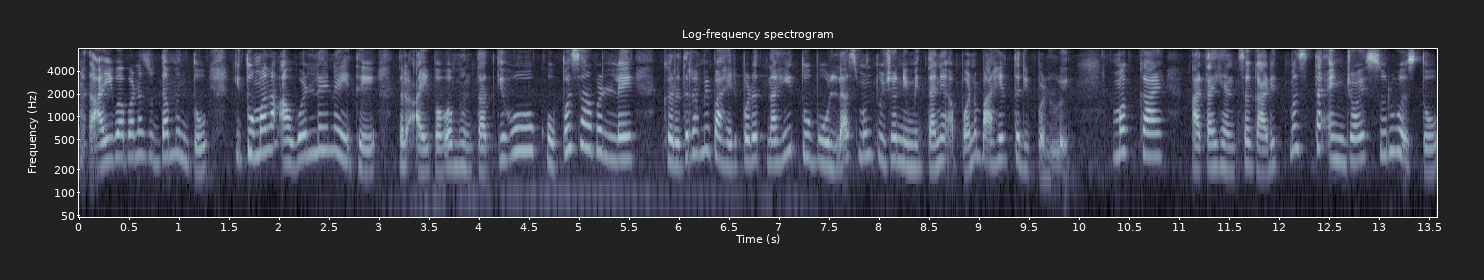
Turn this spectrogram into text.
आईबाबांना सुद्धा म्हणतो की तुम्हाला आवडलं आहे ना इथे? तर आईबाबा म्हणतात की हो खूपच आवडलं आहे खरं तर आम्ही बाहेर पडत नाही. तू बोललास म्हणून तुझ्या निमित्ताने आपण बाहेर तरी पडलो आहे मग काय? आता ह्यांचं गाडीत मस्त एन्जॉय सुरू असतो.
